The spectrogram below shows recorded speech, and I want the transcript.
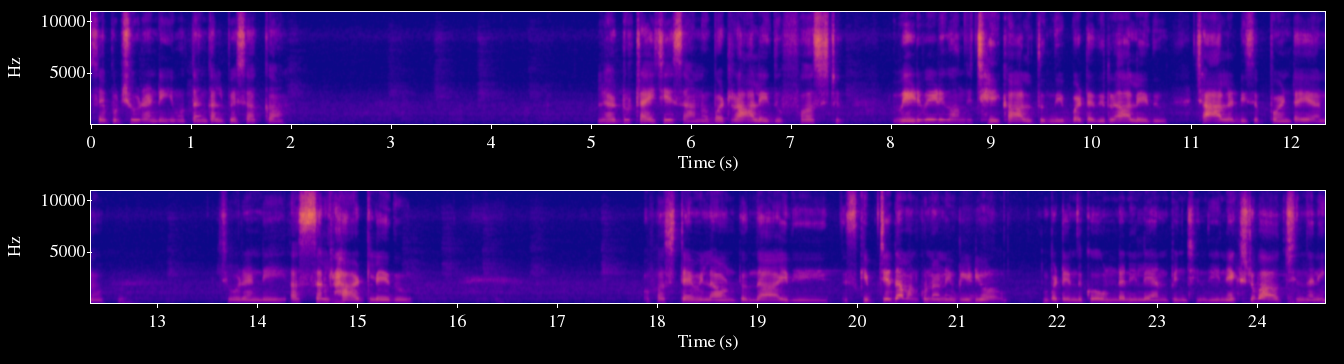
సో ఇప్పుడు చూడండి మొత్తం కలిపేశాక. లడ్డు ట్రై చేశాను బట్ రాలేదు ఫస్ట్. వేడివేడిగా ఉంది చేయి కాలుతుంది బట్ అది రాలేదు. చాలా డిసప్పాయింట్ అయ్యాను. చూడండి అస్సలు రావట్లేదు. ఫస్ట్ టైం ఇలా ఉంటుందా? ఇది స్కిప్ చేద్దాం అనుకున్నాను ఈ వీడియో బట్ ఎందుకో ఉండనిలే అనిపించింది. నెక్స్ట్ బాగా వచ్చిందని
